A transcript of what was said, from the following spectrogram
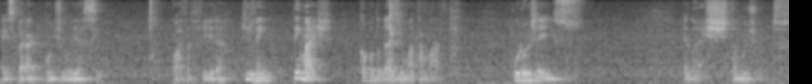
é esperar que continue assim. Quarta-feira que vem tem mais Copa do Brasil mata-mata. Por hoje é isso. É nóis, tamo junto.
